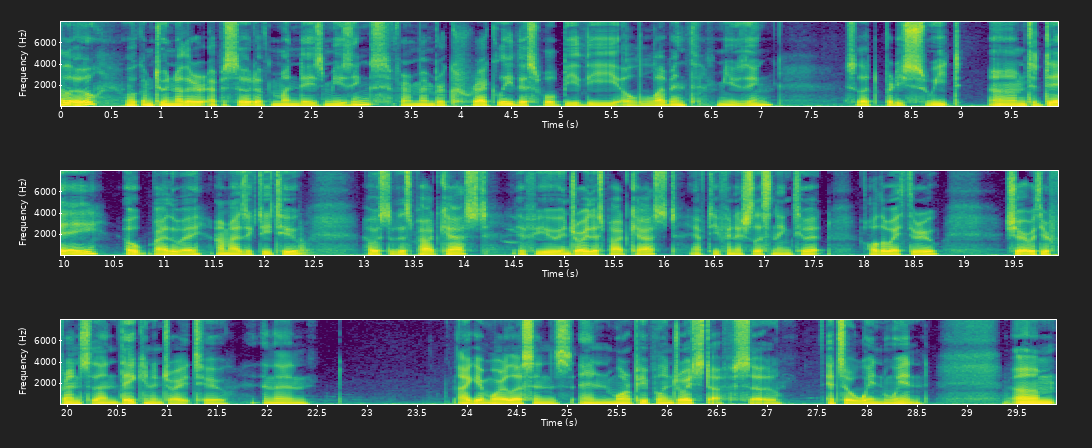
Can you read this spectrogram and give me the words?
Hello, welcome to another episode of Monday's Musings. If I remember correctly, this will be the 11th musing, so that's pretty sweet. Um, today, oh, by the way, I'm Isaac D2, host of this podcast. If you enjoy this podcast after you finish listening to it all the way through, share it with your friends so then they can enjoy it too. And then I get more listens and more people enjoy stuff. So it's a win win. Um,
